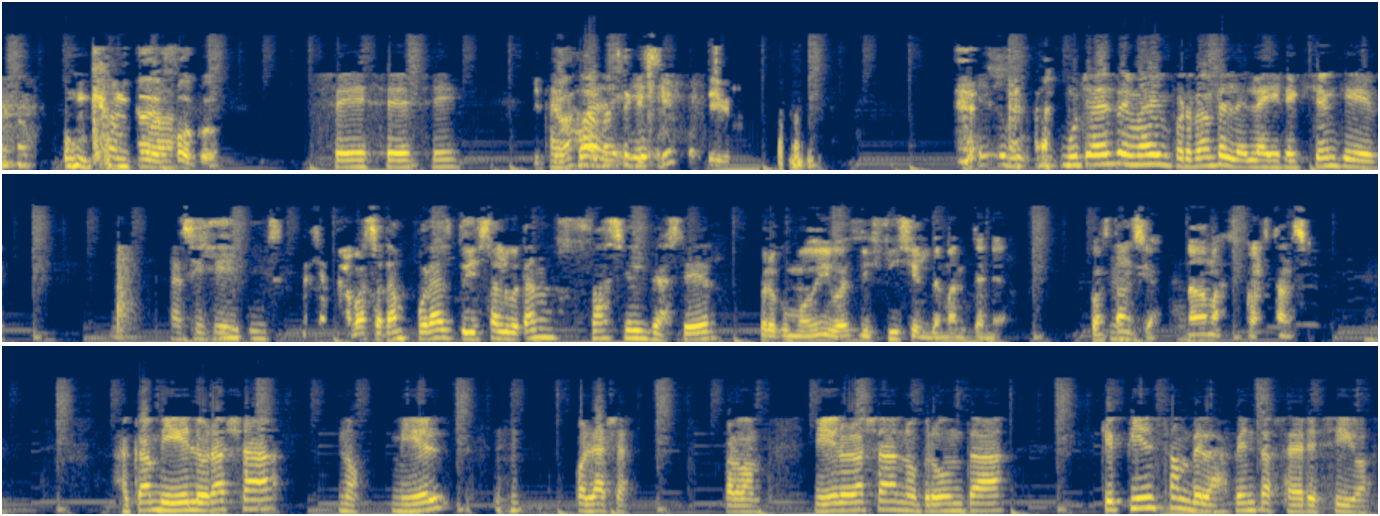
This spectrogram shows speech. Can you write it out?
un cambio de Ah. foco. Sí, sí, sí. Y te vas a cual, que posible. Eh, Muchas veces es más importante la, la dirección que... Así que... Sí, la gente lo pasa tan por alto y es algo tan fácil de hacer, pero como digo, es difícil de mantener. Constancia, Mm. nada más, constancia. Acá Miguel Oraya, no, Miguel Olaya, perdón. Miguel Olaya nos pregunta, ¿qué piensan de las ventas agresivas?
